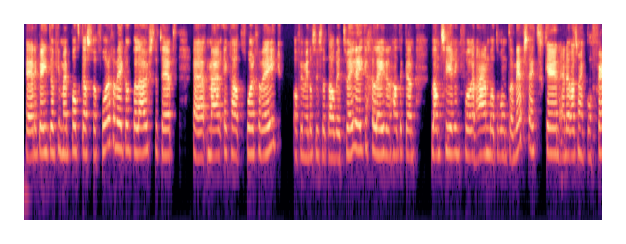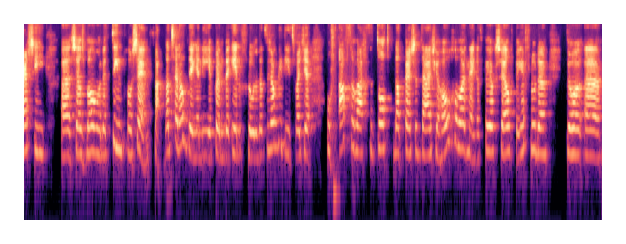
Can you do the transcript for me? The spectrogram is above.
En ik weet niet of je mijn podcast van vorige week ook beluisterd hebt, uh, maar ik had vorige week of inmiddels is dat alweer twee weken geleden, had ik een lancering voor een aanbod rond een website scan. En daar was mijn conversie uh, zelfs boven de 10%. Nou, dat zijn ook dingen die je kunt beïnvloeden. Dat is ook niet iets wat je hoeft af te wachten tot dat percentage hoger wordt. Nee, dat kun je ook zelf beïnvloeden door uh,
